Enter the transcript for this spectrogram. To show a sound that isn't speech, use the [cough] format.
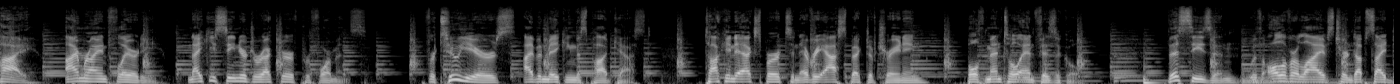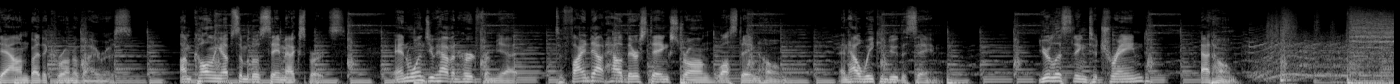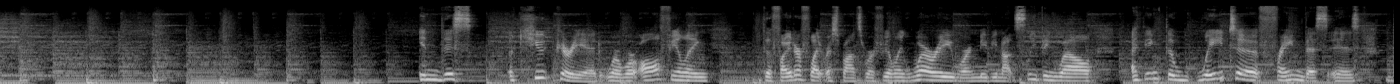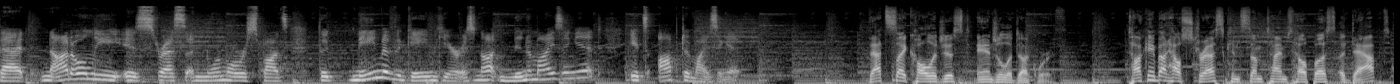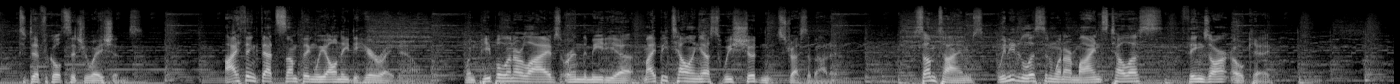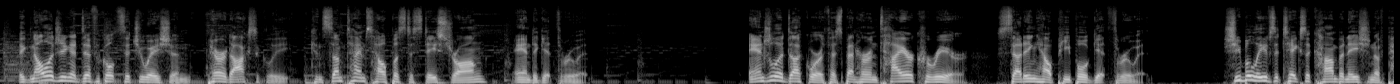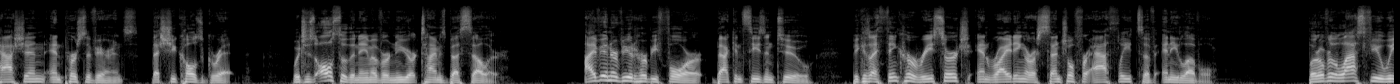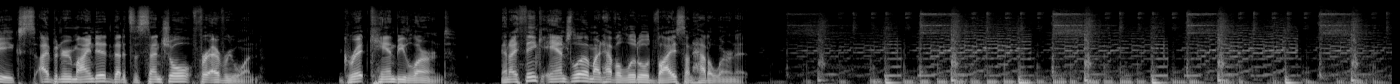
Hi, I'm Ryan Flaherty, Nike Senior Director of Performance. For two years, I've been making this podcast, talking to experts in every aspect of training, both mental and physical. This season, with all of our lives turned upside down by the coronavirus, I'm calling up some of those same experts, and ones you haven't heard from yet, to find out how they're staying strong while staying home, and how we can do the same. You're listening to Trained at Home. In this acute period where we're all feeling the fight or flight response, we're feeling worry, we're maybe not sleeping well. I think the way to frame this is that not only is stress a normal response, the name of the game here is not minimizing it, it's optimizing it. That's psychologist Angela Duckworth, talking about how stress can sometimes help us adapt to difficult situations. I think that's something we all need to hear right now when people in our lives or in the media might be telling us we shouldn't stress about it. Sometimes we need to listen when our minds tell us things aren't okay. Acknowledging a difficult situation, paradoxically, can sometimes help us to stay strong and to get through it. Angela Duckworth has spent her entire career studying how people get through it. She believes it takes a combination of passion and perseverance that she calls grit, which is also the name of her New York Times bestseller. I've interviewed her before, back in season two, because I think her research and writing are essential for athletes of any level. But over the last few weeks, I've been reminded that it's essential for everyone. Grit can be learned, and I think Angela might have a little advice on how to learn it.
